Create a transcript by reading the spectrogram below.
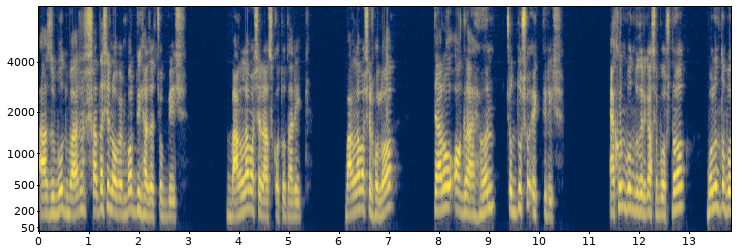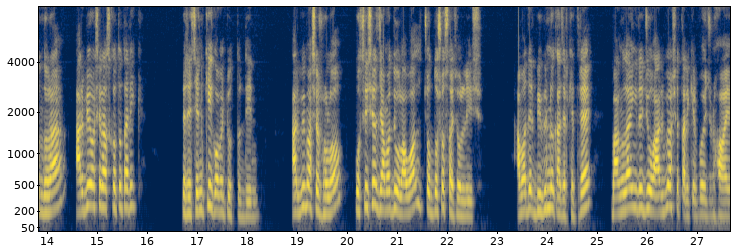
আজ বুধবার সাতাশে নভেম্বর দুই হাজার চব্বিশ। বাংলা মাসের আজ কত তারিখ? বাংলা মাসের হলো তেরো অগ্রহায়ণ চোদ্দশো এখন বন্ধুদের কাছে প্রশ্ন, বলুন তো বন্ধুরা আরবি মাসের আজ কত তারিখ? পেরেছেন কি? কমেন্টে উত্তর দিন। আরবি মাসের হলো পঁচিশে জামাদিউল আওয়াল চোদ্দশো ছয়চল্লিশ। আমাদের বিভিন্ন কাজের ক্ষেত্রে বাংলা, ইংরেজি ও আরবি মাসের তারিখের প্রয়োজন হয়।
